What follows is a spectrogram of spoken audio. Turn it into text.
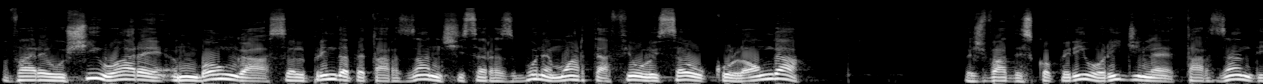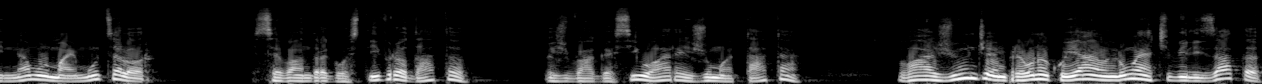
Va reuși oare Mbonga să-l prindă pe Tarzan și să răzbune moartea fiului său Kulonga? Își va descoperi originile Tarzan din neamul maimuțelor? Se va îndrăgosti vreodată? Își va găsi oare jumătatea? Va ajunge împreună cu ea în lumea civilizată?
